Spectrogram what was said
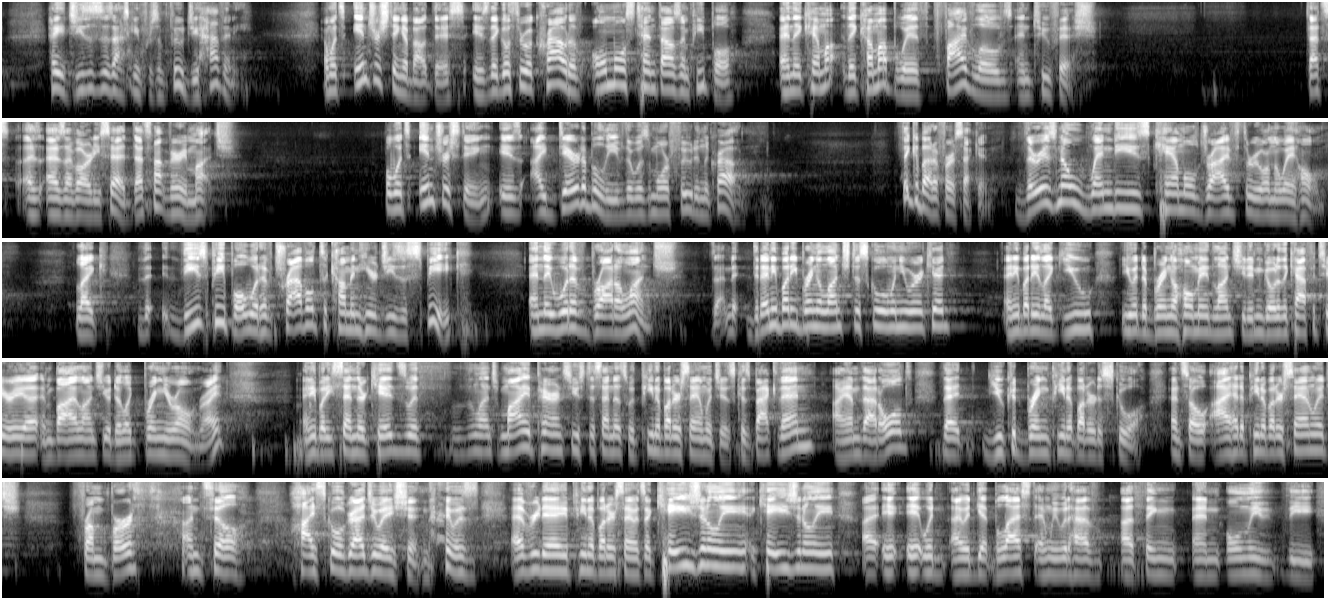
Hey, Jesus is asking for some food. Do you have any? And what's interesting about this is they go through a crowd of almost 10,000 people and they come up, they come up with five loaves and two fish. That's, as, as I've already said, that's not very much. But what's interesting is I dare to believe there was more food in the crowd. Think about it for a second. There is no Wendy's camel drive through on the way home. Like, th- these people would have traveled to come and hear Jesus speak, and they would have brought a lunch. Did anybody bring a lunch to school when you were a kid? Anybody like you, you had to bring a homemade lunch. You didn't go to the cafeteria and buy lunch. You had to like bring your own, right? Anybody send their kids with lunch? My parents used to send us with peanut butter sandwiches because back then, I am that old, that you could bring peanut butter to school. And so I had a peanut butter sandwich from birth until high school graduation. It was everyday peanut butter sandwich. Occasionally, occasionally, uh, it, it, would I would get blessed, and we would have a thing, and only the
